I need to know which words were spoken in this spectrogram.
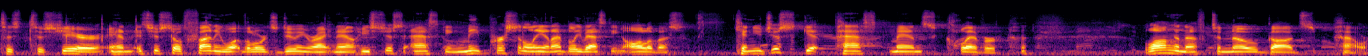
to, to share. And it's just so funny what the Lord's doing right now. He's just asking me personally, and I believe asking all of us can you just get past man's clever long enough to know God's power?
